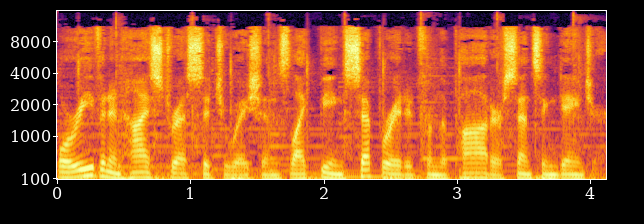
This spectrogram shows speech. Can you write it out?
or even in high stress situations like being separated from the pod or sensing danger.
